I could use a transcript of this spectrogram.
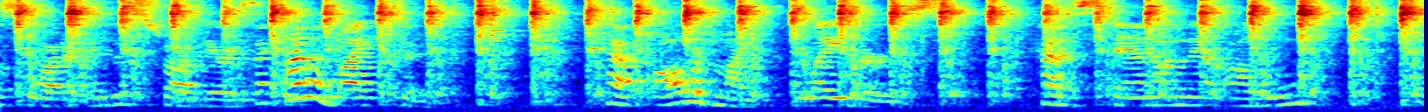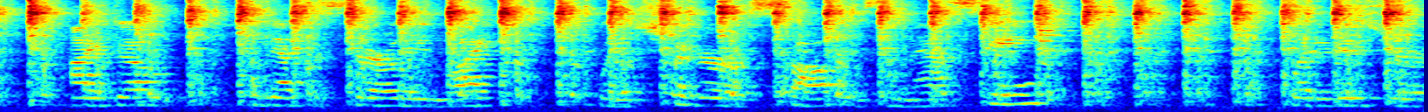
rose water and the strawberries. I kind of like to have all of my flavors kind of stand on their own. I don't necessarily like when sugar or salt is masking what it is you're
